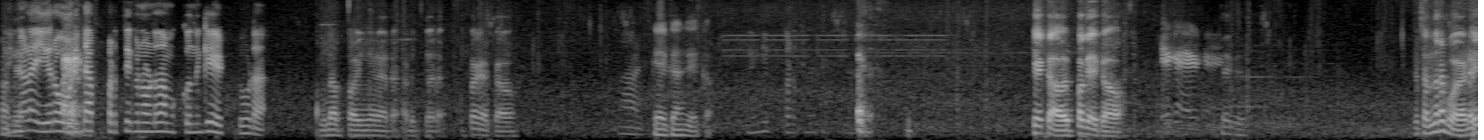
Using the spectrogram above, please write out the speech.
നിങ്ങളെ ഈ റോഡിന്റെ അപ്പുറത്തേക്കണോണ്ട് നമുക്കൊന്നും കേട്ടൂടാ. എന്നാ ഇങ്ങനെ അടുത്ത് വരാം. ഇപ്പൊ കേക്കാവോ? കേക്കാം കേക്കാം കേക്കാവോ? ഇപ്പൊ കേക്കാവോ? ചന്ദ്ര പോയാടേ.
